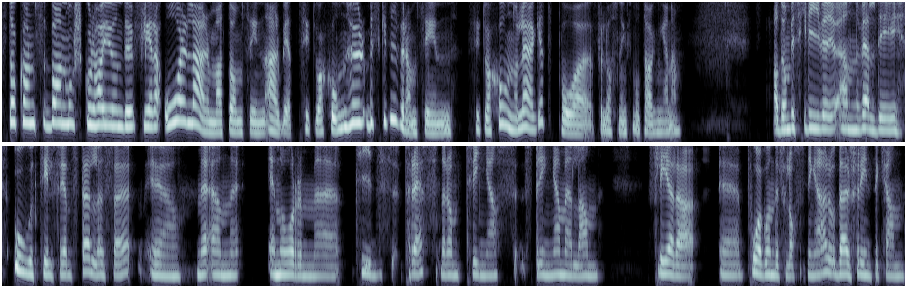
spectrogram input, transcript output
Stockholms barnmorskor har ju under flera år larmat om sin arbetssituation. Hur beskriver de sin situation och läget på förlossningsmottagningarna? Ja, de beskriver ju en väldig otillfredsställelse eh, med en enorm eh, tidspress när de tvingas springa mellan flera eh, pågående förlossningar och därför inte kan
